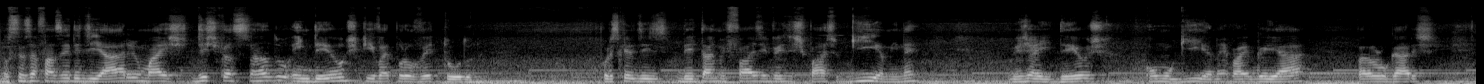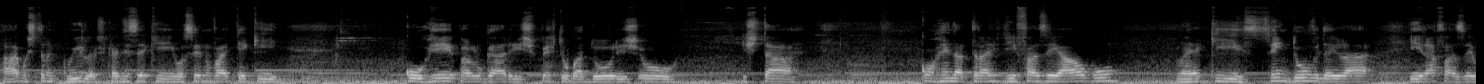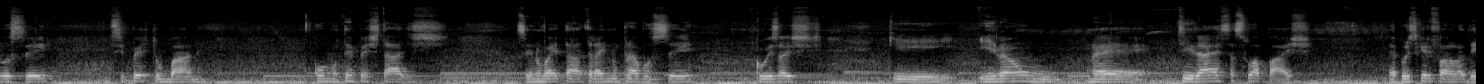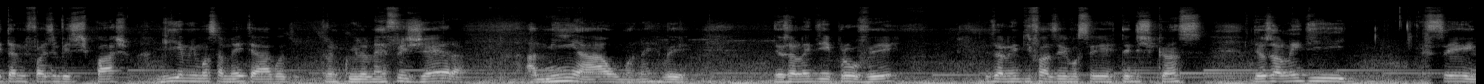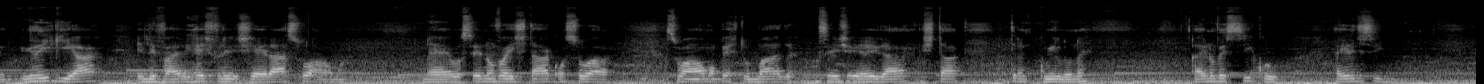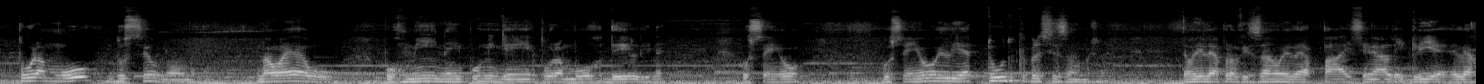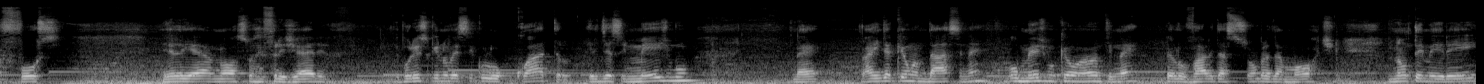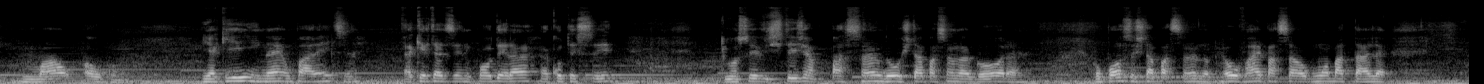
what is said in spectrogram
nos seus afazeres diários, mas descansando em Deus que vai prover tudo. Né? Por isso que ele diz: deitar-me faz em vez de espaço, guia-me, né? Veja aí, Deus como guia, né? Vai guiar para lugares, águas tranquilas. Quer dizer que você não vai ter que correr para lugares perturbadores ou estar correndo atrás de fazer algo né, que sem dúvida irá, irá fazer você se perturbar, né? como tempestades. Você não vai estar atraindo para você coisas que irão né, tirar essa sua paz. É por isso que ele fala: deita-me faz em vez de espaço, guia-me mansamente a água tranquila, né? refrigera a minha alma. Né? Vê, Deus, além de prover Deus, além de fazer você ter descanso, Deus, além de ser, lhe guiar, Ele vai refrigerar a sua alma. Né? Você não vai estar com sua, sua alma perturbada, você irá estar tranquilo, né? Aí no versículo, aí ele disse: por amor do seu nome. Não é o por mim nem por ninguém, é por amor dele, né? O Senhor o Senhor, Ele é tudo que precisamos. Né? Então Ele é a provisão, Ele é a paz, Ele é a alegria, Ele é a força, Ele é o nosso refrigério. E por isso que no versículo 4 ele diz assim: mesmo, né, ainda que eu andasse, né, ou mesmo que eu ande, né, pelo vale da sombra da morte, não temerei mal algum. E aqui, né, um parênteses, né, aqui ele está dizendo: poderá acontecer que você esteja passando ou está passando agora, ou possa estar passando, ou vai passar alguma batalha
